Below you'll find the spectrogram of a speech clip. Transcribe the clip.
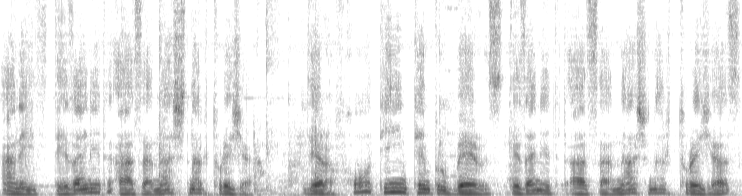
and is designated as a national treasure. There are 14 temple bells designated as national treasures,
